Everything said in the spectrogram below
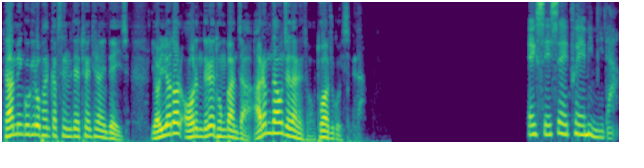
대한민국 1호 반값 생리대 29days, 18 어른들의 동반자, 아름다운 재단에서 도와주고 있습니다. XSFM입니다.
